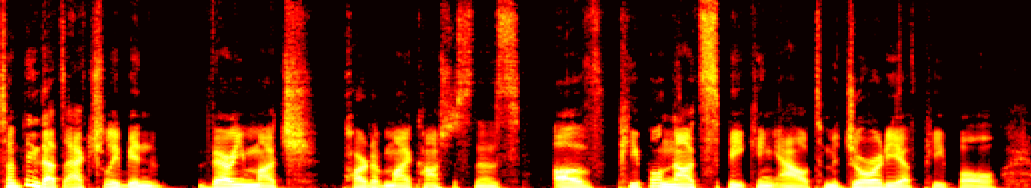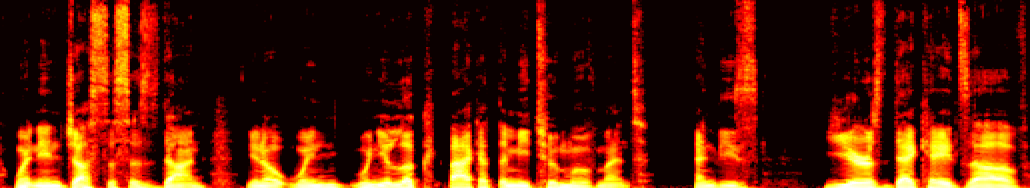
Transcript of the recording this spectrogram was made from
something that's actually been very much part of my consciousness of people not speaking out, majority of people, when injustice is done. You know, when when you look back at the Me Too movement and these years, decades of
